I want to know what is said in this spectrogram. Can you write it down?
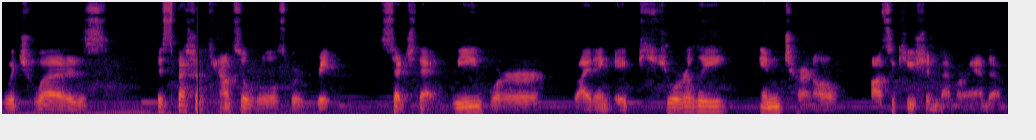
which was the special counsel rules were written such that we were writing a purely internal prosecution memorandum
